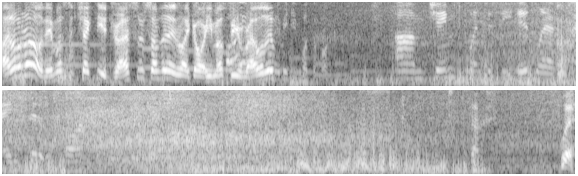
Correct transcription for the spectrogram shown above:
I don't know. They must have checked the address or something and like, oh, he must be a relative. James went to see it last night. He said it was awesome. Ducks. Where?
